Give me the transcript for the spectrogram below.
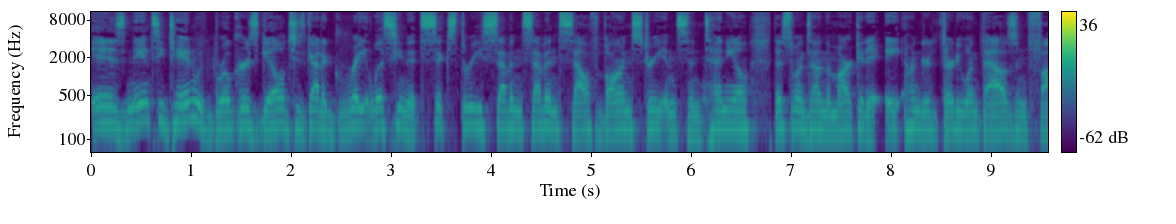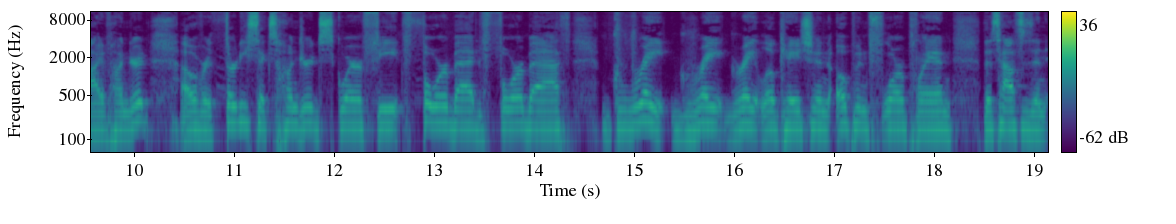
is Nancy Tan with Brokers Guild. She's got a great listing at 6377 South Vaughn Street in Centennial. This one's on the market at 831,500, over 3,600 square feet, four bed, four bath. Great, great, great location, open floor plan. This house is in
